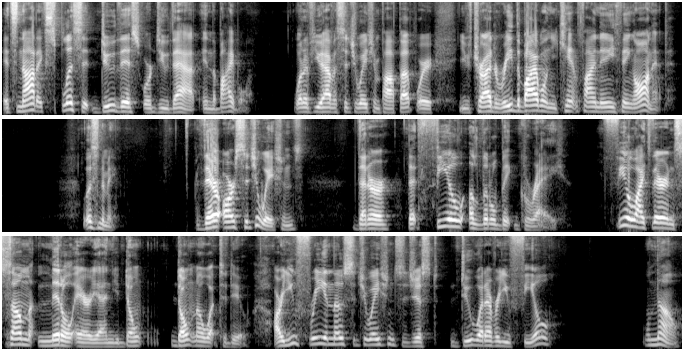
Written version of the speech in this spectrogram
it's not explicit, do this or do that in the Bible. What if you have a situation pop up where you've tried to read the Bible and you can't find anything on it? Listen to me. There are situations that are that feel a little bit gray. Feel like they're in some middle area and you don't don't know what to do. Are you free in those situations to just do whatever you feel? Well, no.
